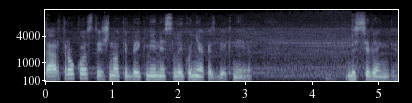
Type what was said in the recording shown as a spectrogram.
pertraukos, tai žinokit, beveik mėnesį laiko niekas bėgnėjo. Visi vengia.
